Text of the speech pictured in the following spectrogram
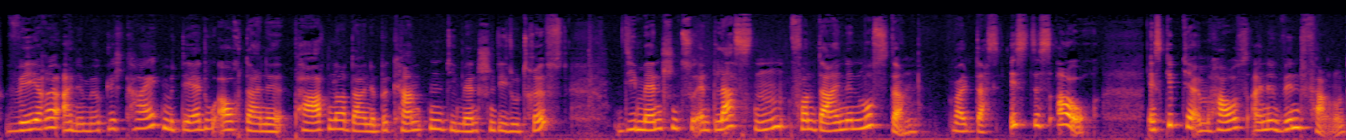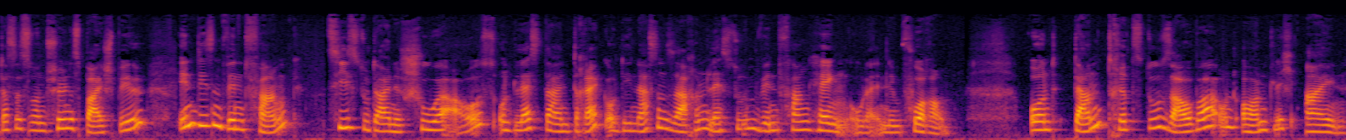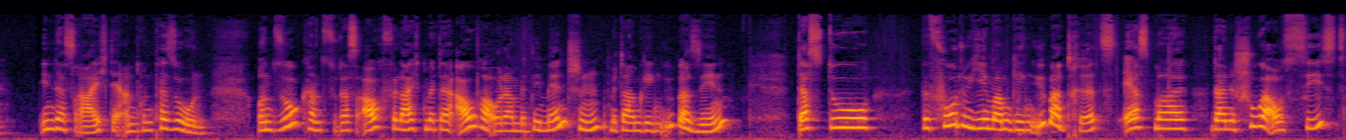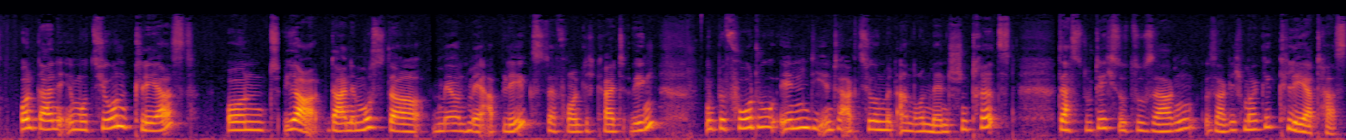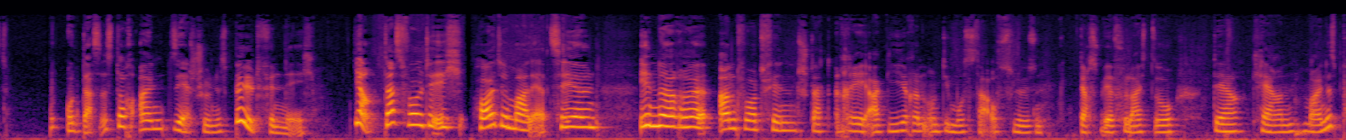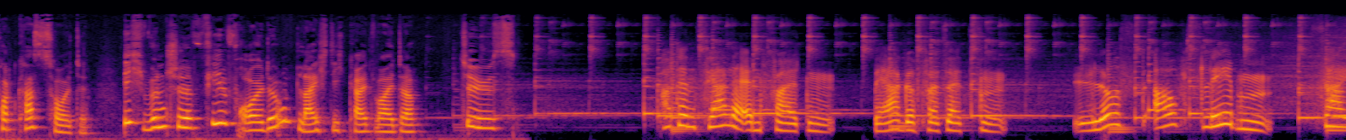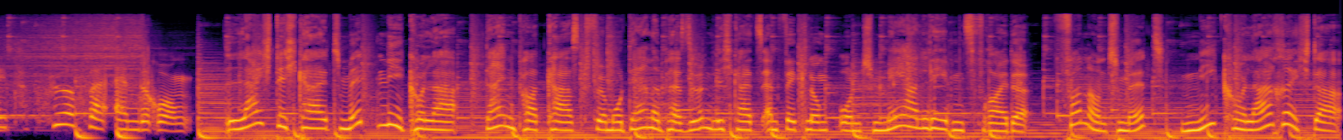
wäre eine Möglichkeit, mit der du auch deine Partner, deine Bekannten, die Menschen, die du triffst, die Menschen zu entlasten von deinen Mustern, weil das ist es auch. Es gibt ja im Haus einen Windfang und das ist so ein schönes Beispiel. In diesem Windfang ziehst du deine Schuhe aus und lässt deinen Dreck und die nassen Sachen lässt du im Windfang hängen oder in dem Vorraum. Und dann trittst du sauber und ordentlich ein in das Reich der anderen Person. Und so kannst du das auch vielleicht mit der Aura oder mit den Menschen, mit deinem Gegenüber sehen, dass du bevor du jemandem gegenüber trittst, erstmal deine Schuhe ausziehst und deine Emotionen klärst und ja, deine Muster mehr und mehr ablegst, der Freundlichkeit wegen. Und bevor du in die Interaktion mit anderen Menschen trittst, dass du dich sozusagen, sage ich mal, geklärt hast. Und das ist doch ein sehr schönes Bild, finde ich. Ja, das wollte ich heute mal erzählen. Innere Antwort finden statt reagieren und die Muster auslösen. Das wäre vielleicht so der Kern meines Podcasts heute. Ich wünsche viel Freude und Leichtigkeit weiter. Tschüss. Potenziale entfalten, Berge versetzen, Lust aufs Leben, Zeit für Veränderung. Leichtigkeit mit Nicola, dein Podcast für moderne Persönlichkeitsentwicklung und mehr Lebensfreude. Von und mit Nicola Richter.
